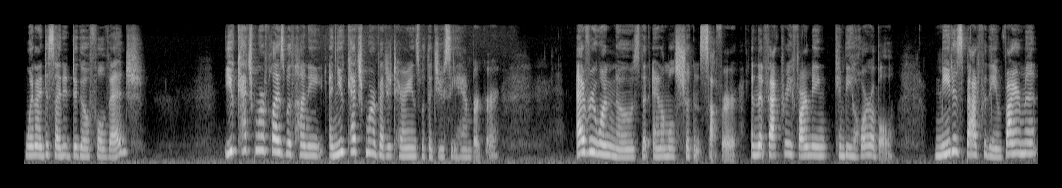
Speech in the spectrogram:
when I decided to go full veg, you catch more flies with honey and you catch more vegetarians with a juicy hamburger. Everyone knows that animals shouldn't suffer and that factory farming can be horrible. Meat is bad for the environment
